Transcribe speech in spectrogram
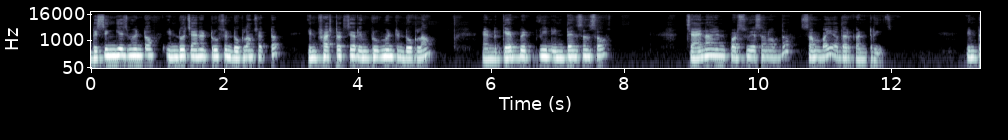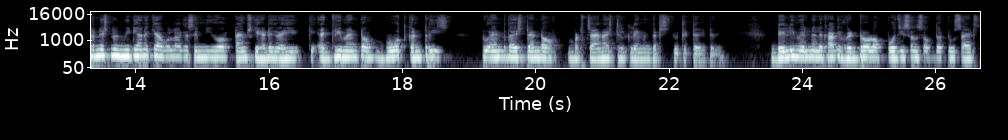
disengagement of Indo China troops in Doklam sector infrastructure improvement in Doklam and gap between intentions of China and persuasion of the some by other countries. International media ने क्या बोला जैसे न्यूयॉर्क टाइम्स की हेडिंग रही कि agreement of both countries to end the stand off but China still claiming the disputed territory Daily Mail ने लिखा कि withdrawal of positions of the two sides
